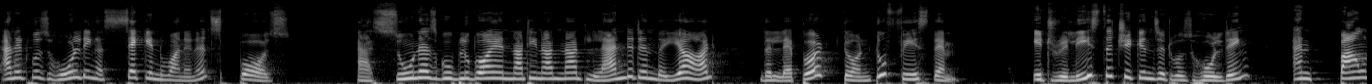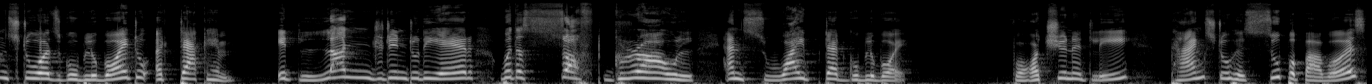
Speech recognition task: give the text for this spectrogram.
and it was holding a second one in its paws. As soon as Gublu Boy and Nutty Nut Nut landed in the yard, the leopard turned to face them. It released the chickens it was holding and pounced towards Gublu Boy to attack him. It lunged into the air with a soft growl and swiped at Gublu Boy. Fortunately, thanks to his superpowers,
